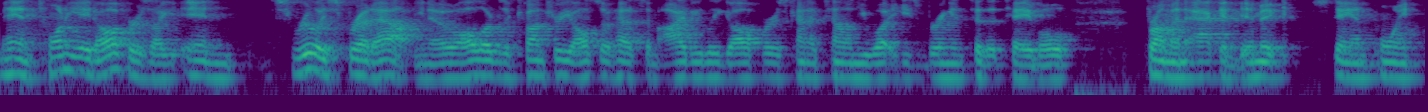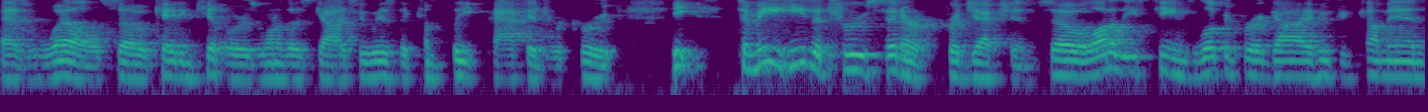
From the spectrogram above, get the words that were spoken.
man, 28 offers like and it's really spread out, you know, all over the country. Also has some Ivy League offers, kind of telling you what he's bringing to the table from an academic standpoint as well. So Caden Kittler is one of those guys who is the complete package recruit. He, to me, he's a true center projection. So a lot of these teams looking for a guy who could come in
